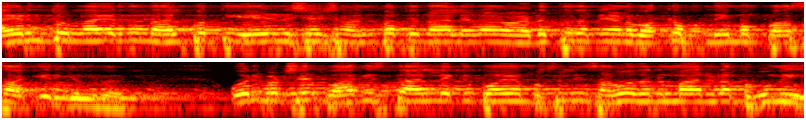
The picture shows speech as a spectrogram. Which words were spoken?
ആയിരത്തി തൊള്ളായിരത്തി നാൽപ്പത്തി ഏഴിന് ശേഷം അൻപത്തിനാല് ഏതാണ് അടുത്ത് തന്നെയാണ് വക്കഫ് നിയമം പാസ്സാക്കിയിരിക്കുന്നത് ഒരുപക്ഷെ പാകിസ്ഥാനിലേക്ക് പോയ മുസ്ലിം സഹോദരന്മാരുടെ ഭൂമി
